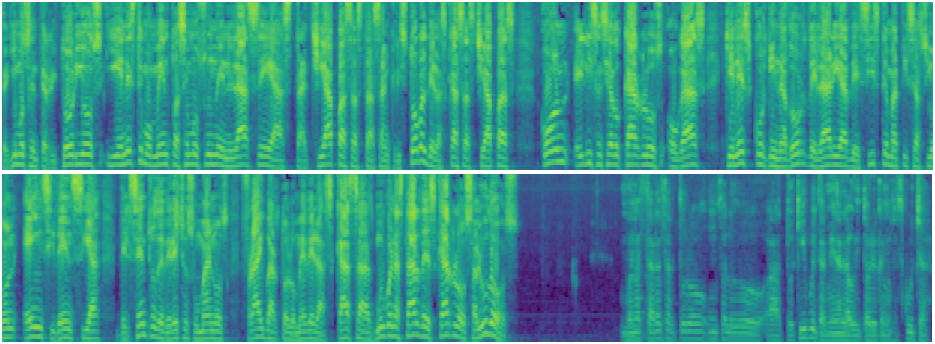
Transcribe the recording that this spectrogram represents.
Seguimos en territorios y en este momento hacemos un enlace hasta Chiapas, hasta San Cristóbal de las Casas Chiapas, con el licenciado Carlos Ogaz, quien es coordinador del área de sistematización e incidencia del Centro de Derechos Humanos Fray Bartolomé de las Casas. Muy buenas tardes, Carlos, saludos. Buenas tardes, Arturo. Un saludo a tu equipo y también al auditorio que nos escucha.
